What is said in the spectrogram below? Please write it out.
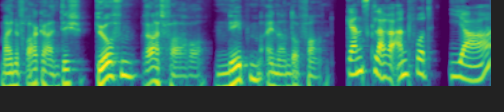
Meine Frage an dich, dürfen Radfahrer nebeneinander fahren? Ganz klare Antwort, ja,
